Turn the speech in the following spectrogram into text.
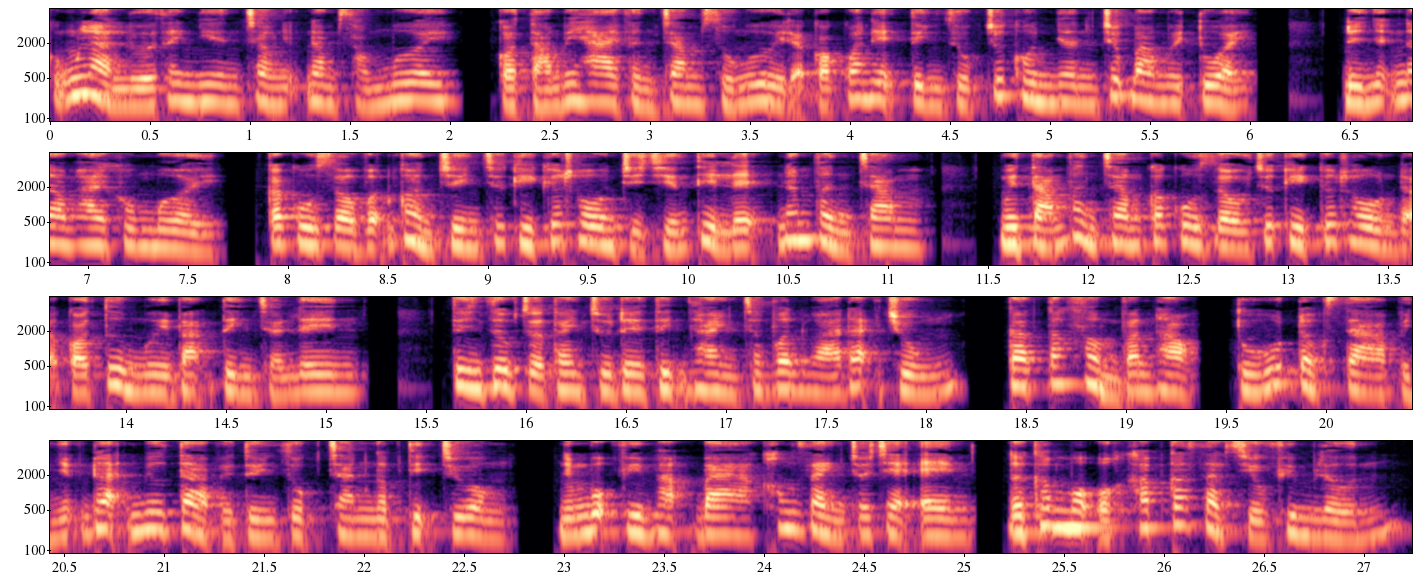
cũng là lứa thanh niên trong những năm 60, có 82% số người đã có quan hệ tình dục trước hôn nhân trước 30 tuổi. Đến những năm 2010, các cô dâu vẫn còn trình trước khi kết hôn chỉ chiếm tỷ lệ 5%, 18% các cô dâu trước khi kết hôn đã có từ 10 bạn tình trở lên. Tình dục trở thành chủ đề thịnh hành trong văn hóa đại chúng. Các tác phẩm văn học thu hút độc giả với những đoạn miêu tả về tình dục tràn ngập thị trường. Những bộ phim hạng 3 không dành cho trẻ em được hâm mộ ở khắp các rạp chiếu phim lớn.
